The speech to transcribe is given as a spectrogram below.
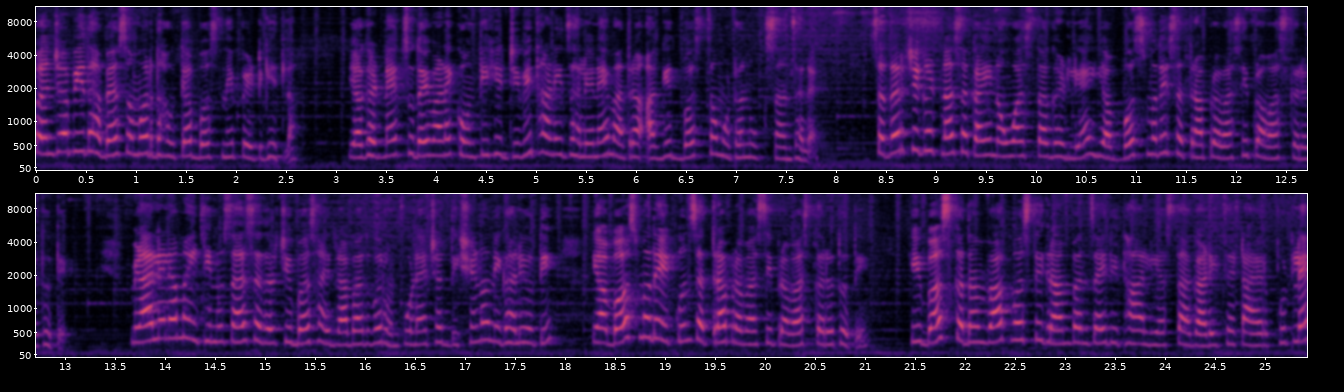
पंजाबी धाब्यासमोर धावत्या बसने पेट घेतला. या घटनेत सुदैवाने कोणतीही जीवितहानी झाली नाही मात्र आगीत बसचं मोठं नुकसान झालंय. सदरची घटना सकाळी नऊ वाजता घडली आहे. या बसमध्ये सतरा प्रवासी प्रवास करत होते. मिळालेल्या माहितीनुसार सदरची बस हैदराबादवरून पुण्याच्या दिशेनं निघाली होती. या बसमध्ये एकूण सतरा प्रवासी प्रवास करत होते. ही बस कदमवाक वस्ती ग्रामपंचायत इथं आली असता गाडीचे टायर फुटले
